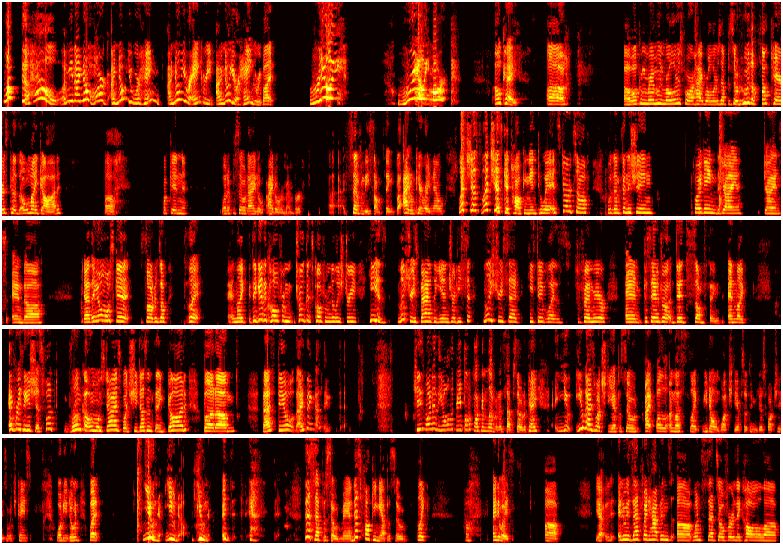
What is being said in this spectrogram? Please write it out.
What the hell? I mean, I know, Mark. I know you were hang. I know you were angry. I know you were hangry, but really, really, Mark. Okay. Uh. Uh, welcome to Rambling Rollers for High Rollers episode. Who the fuck cares? Cause oh my god. Uh, fucking what episode? I don't. I don't remember. Uh, 70 something, but I don't care right now. Let's just let's just get talking into it. It starts off with them finishing fighting the giant giants and uh yeah, they almost get slaughtered and stuff. Like and like they get a call from Trill gets a call from Nalistri. He is Nalistri is badly injured. He said Nalistri said he stabilizes Fenrir and Cassandra did something. And like everything is just fucked. Grunka almost dies, but she doesn't thank God. But um that's deal I think that's She's one of the only people to fucking live in this episode, okay? You you guys watch the episode. I well unless like you don't watch the episodes and you just watch these, in which case, what are you doing? But you know, you know, you know. It, this episode, man, this fucking episode, like. Uh, anyways, uh, yeah. Anyways, that fight happens. Uh, once that's over, they call uh,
